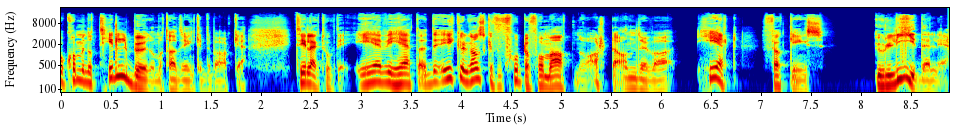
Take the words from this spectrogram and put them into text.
å komme noe tilbud om å ta drinken tilbake. I tillegg tok det evigheter. Det gikk vel ganske for fort å få maten, og alt det andre var helt fuckings ulidelig.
